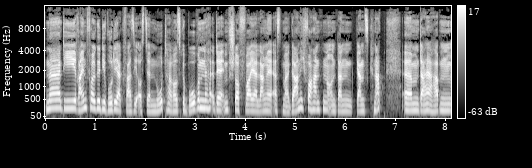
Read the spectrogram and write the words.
Na, die Reihenfolge, die wurde ja quasi aus der Not heraus geboren. Der Impfstoff war ja lange erstmal gar nicht vorhanden und dann ganz knapp. Ähm, daher haben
